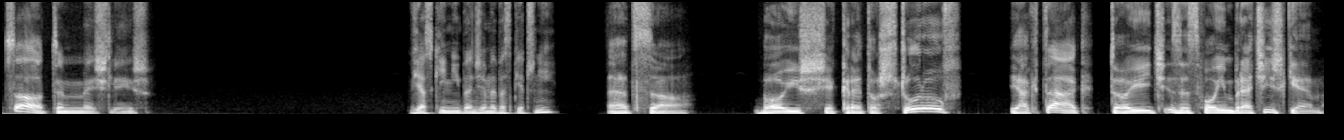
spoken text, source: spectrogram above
co o tym myślisz? W jaskini będziemy bezpieczni? A co? Boisz się kretoszczurów? Jak tak, to idź ze swoim braciszkiem.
